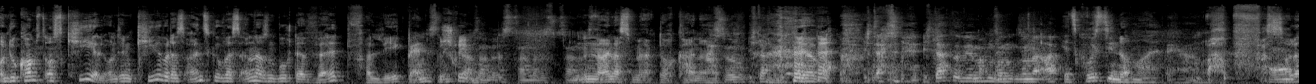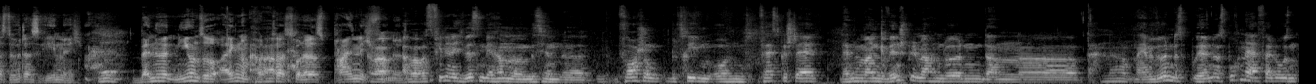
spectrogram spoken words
Und du kommst aus Kiel und in Kiel wird das einzige Wes Anderson Buch der Welt verlegt Ben und ist nicht geschrieben. wir das, das, das Nein, das merkt doch keiner. Ach so, ich dachte, Wir- ich dachte, ich dachte, wir machen so, so eine Art. Jetzt grüßt ihn doch mal. Ach, pf, was soll das? Der hört das eh nicht. Ben hört nie unsere eigenen Podcasts, weil er das peinlich Aber, findet. aber was viele nicht wissen, wir haben ein bisschen äh, Forschung betrieben und festgestellt, wenn wir mal ein Gewinnspiel machen würden, dann, äh, dann äh, naja, wir würden, das, wir würden das Buch nachher verlosen.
